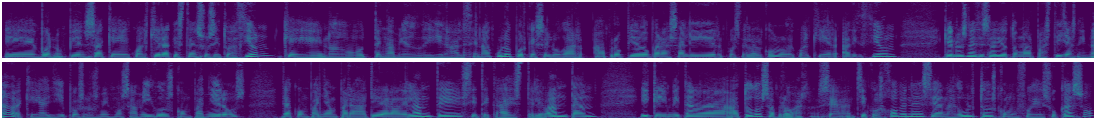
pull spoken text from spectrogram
eh, bueno, piensa que cualquiera que esté en su situación, que no tenga miedo de ir al cenáculo, porque es el lugar apropiado para salir pues del alcohol o de cualquier adicción, que no es necesario tomar pastillas ni nada, que allí pues los mismos amigos, compañeros, te acompañan para tirar adelante, si te caes te levantan y que invitan a, todos a probar, sean chicos jóvenes, sean adultos, como fue su caso,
